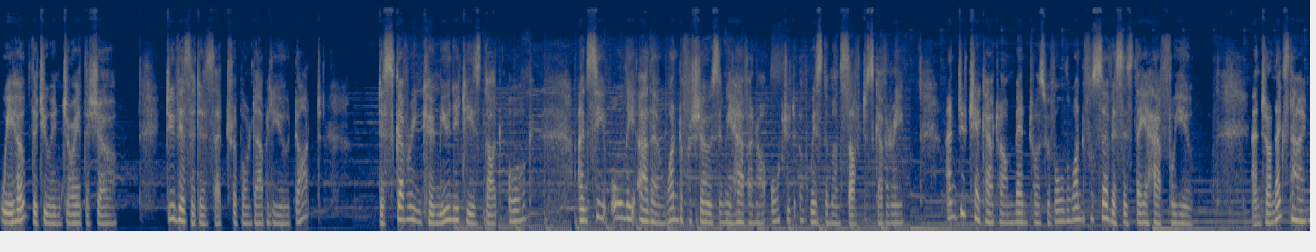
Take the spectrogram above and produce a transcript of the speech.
We hope that you enjoyed the show. Do visit us at www.discoveringcommunities.org and see all the other wonderful shows that we have on our Orchard of Wisdom on Self Discovery. And do check out our mentors with all the wonderful services they have for you. Until next time.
